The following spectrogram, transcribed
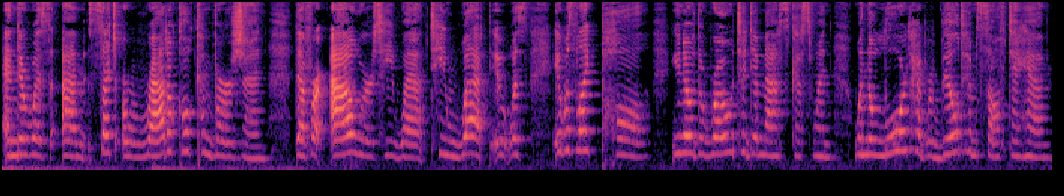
And there was um, such a radical conversion that for hours he wept. He wept. It was it was like Paul, you know, the road to Damascus when when the Lord had revealed himself to him.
